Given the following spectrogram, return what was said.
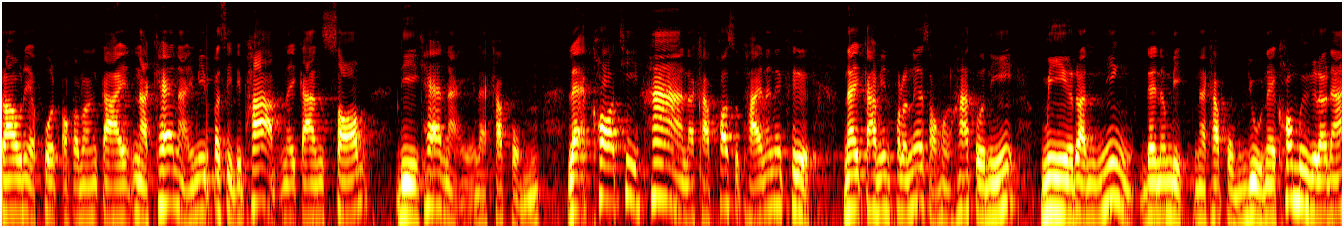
เราเนี่ยควรออกกำลังกายหนักแค่ไหนมีประสิทธิภาพในการซ้อมดีแค่ไหนนะครับผมและข้อที่5นะครับข้อสุดท้ายนั่นก็คือ ใน Garmin Forerunner 265 ตัวนี้มี Running Dynamic นะครับผมอยู่ในข้อมือแล้วนะ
